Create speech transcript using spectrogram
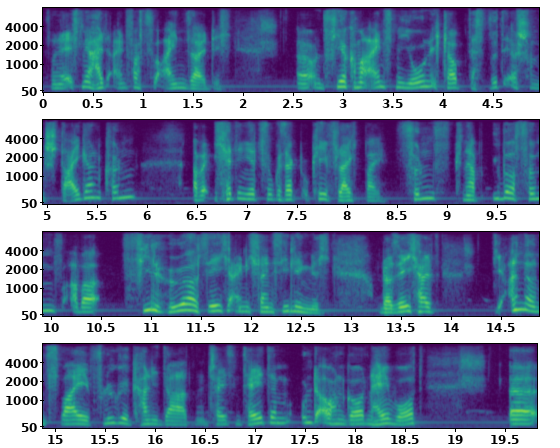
Sondern er ist mir halt einfach zu einseitig. Äh, und 4,1 Millionen, ich glaube, das wird er schon steigern können. Aber ich hätte ihn jetzt so gesagt, okay, vielleicht bei 5, knapp über 5, aber viel höher sehe ich eigentlich sein Ceiling nicht. Und da sehe ich halt die anderen zwei Flügelkandidaten, Jason Tatum und auch einen Gordon Hayward, äh,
